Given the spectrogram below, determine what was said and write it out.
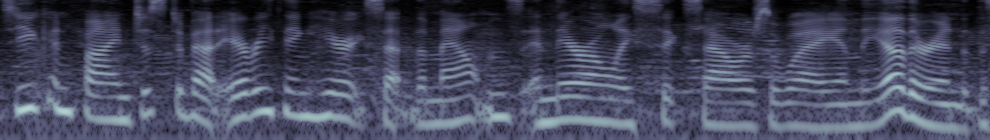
So you can find just about everything here except the mountains, and they're only six hours away on the other end of the.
